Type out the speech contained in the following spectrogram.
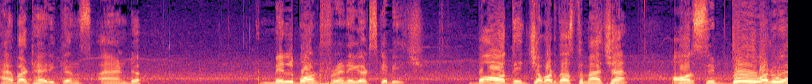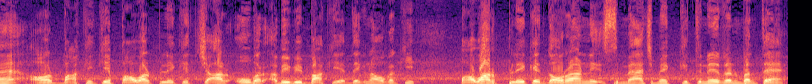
Hobart Hurricanes and Melbourne Renegades के बीच। बहुत ही ज़बरदस्त मैच है और सिर्फ़ दो ओवर हुए हैं और बाकी के पावर प्ले के चार ओवर अभी भी बाकी है। देखना होगा कि पावर प्ले के दौरान इस मैच में कितने रन बनते हैं।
